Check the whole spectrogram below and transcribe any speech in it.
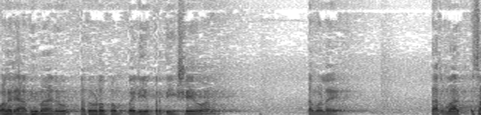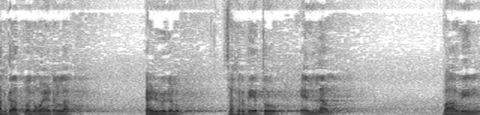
വളരെ അഭിമാനവും അതോടൊപ്പം വലിയ പ്രതീക്ഷയുമാണ്. നമ്മുടെ സർഗാത്മകമായിട്ടുള്ള കഴിവുകളും സഹൃദയത്വവും എല്ലാം ഭാവിയിൽ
